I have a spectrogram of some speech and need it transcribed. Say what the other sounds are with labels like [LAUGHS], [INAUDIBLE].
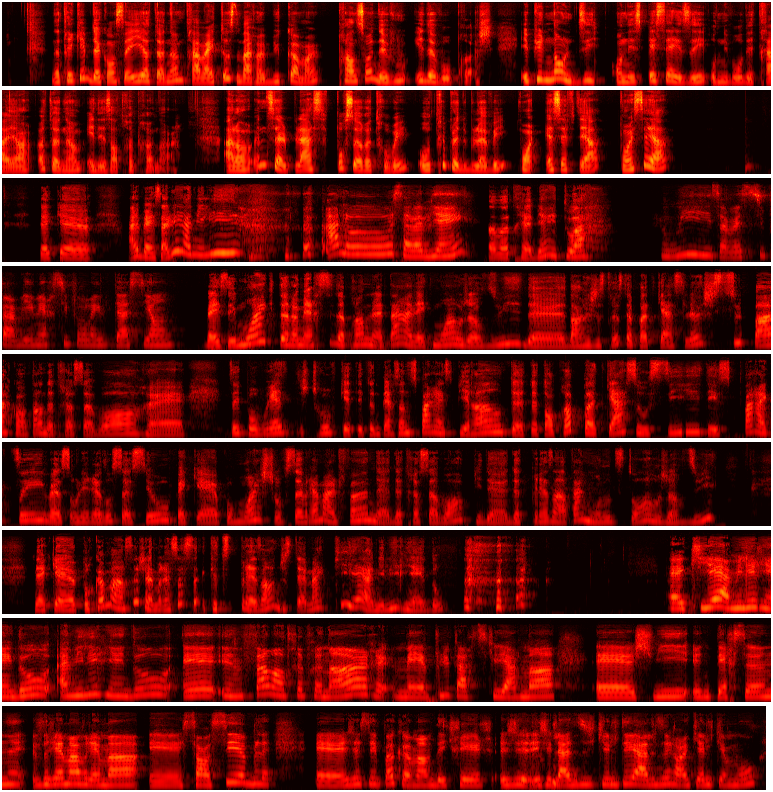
Notre équipe de conseillers autonomes travaille tous vers un but commun, prendre soin de vous et de vos proches. Et puis le nom le dit, on est spécialisé au niveau des travailleurs autonomes et des entrepreneurs. Alors, une seule place pour se retrouver au www.sfta.ca. Fait que, eh ben, salut Amélie! [LAUGHS] Allô, ça va bien? Ça va très bien et toi? Oui, ça va super bien. Merci pour l'invitation. Ben, c'est moi qui te remercie de prendre le temps avec moi aujourd'hui d'enregistrer ce podcast-là. Je suis super contente de te recevoir. Euh, pour vrai, je trouve que tu es une personne super inspirante. Tu as ton propre podcast aussi. Tu es super active sur les réseaux sociaux. Fait que pour moi, je trouve ça vraiment le fun de te recevoir puis de, de te présenter à mon auditoire aujourd'hui. Fait que pour commencer, j'aimerais ça que tu te présentes justement. Qui est Amélie Riendo? [LAUGHS] Euh, qui est Amélie Riendo. Amélie Riendo est une femme entrepreneur, mais plus particulièrement, euh, je suis une personne vraiment, vraiment euh, sensible. je ne sais pas comment me décrire. J'ai de la difficulté à le dire en quelques mots.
